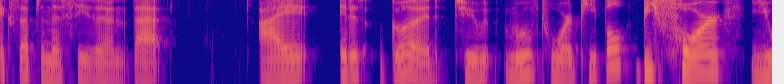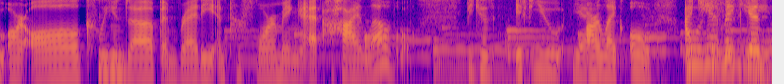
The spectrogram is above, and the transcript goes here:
accept in this season that I it is good to move toward people before you are all cleaned mm-hmm. up and ready and performing at high level because if you yeah. are like oh i can't make is good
